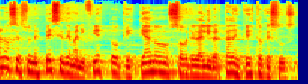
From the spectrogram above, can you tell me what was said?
Romanos es una especie de manifiesto cristiano sobre la libertad en Cristo Jesús.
